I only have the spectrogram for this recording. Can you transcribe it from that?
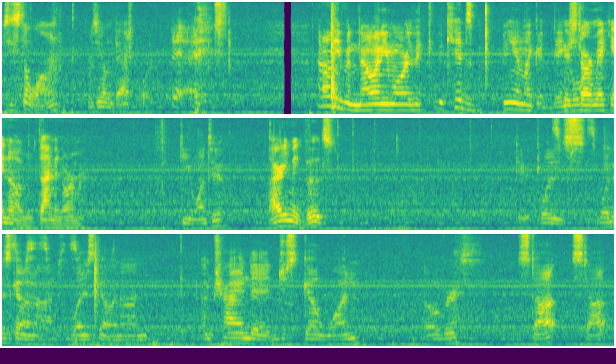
is he still on? Or is he on the dashboard? I don't even know anymore. The the kid's being like a dingle. start making um diamond armor. Do you want to? I already make boots. Dude, what is what is going on? What is going on? I'm trying to just go one over. Stop, stop.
